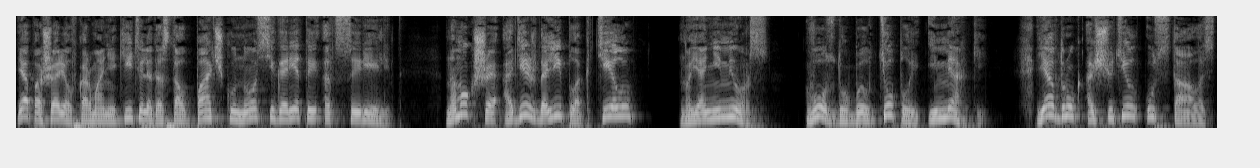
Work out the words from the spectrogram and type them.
Я пошарил в кармане кителя, достал пачку, но сигареты отсырели. Намокшая одежда липла к телу, но я не мерз. Воздух был теплый и мягкий. Я вдруг ощутил усталость.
